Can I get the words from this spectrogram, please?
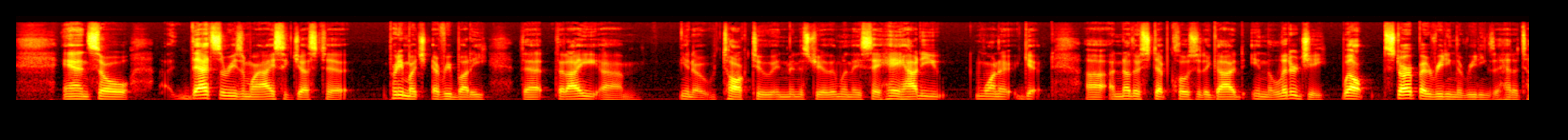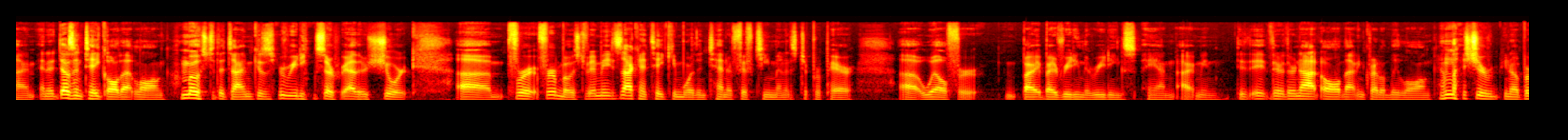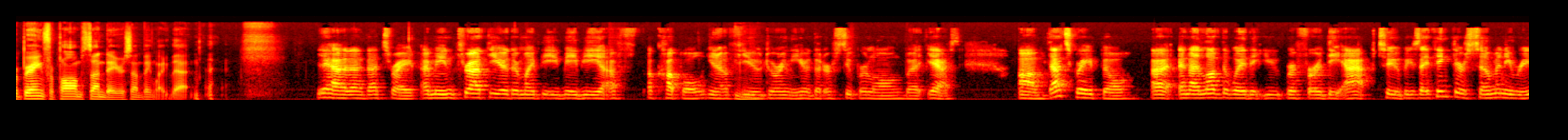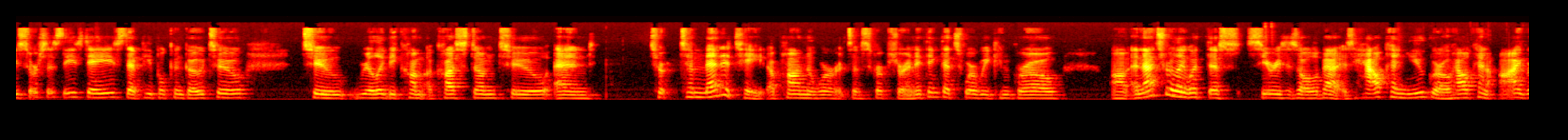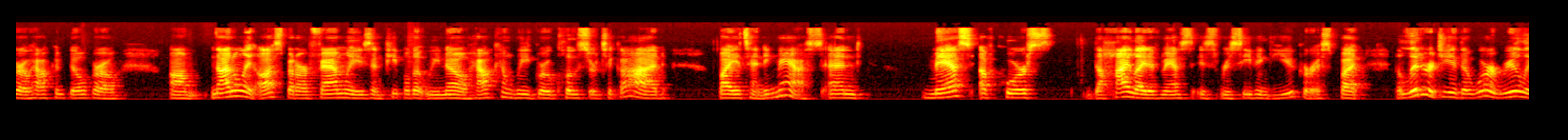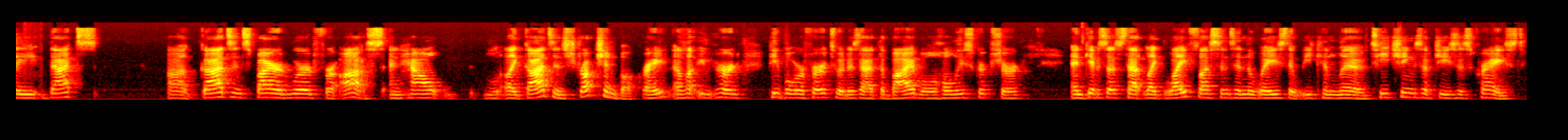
And so that's the reason why I suggest to pretty much everybody that, that I um, you know talk to in ministry when they say, hey, how do you want to get uh, another step closer to God in the liturgy? Well, start by reading the readings ahead of time. And it doesn't take all that long most of the time because the readings are rather short um, for, for most of it. I mean, it's not going to take you more than 10 or 15 minutes to prepare uh, well for by, by reading the readings. And I mean, it, it, they're, they're not all that incredibly long unless you're, you know, preparing for Palm Sunday or something like that. Yeah, that, that's right. I mean, throughout the year, there might be maybe a, a couple, you know, a few mm. during the year that are super long, but yes. Um, that's great, Bill. Uh, and I love the way that you referred the app too, because I think there's so many resources these days that people can go to to really become accustomed to and to, to meditate upon the words of scripture. And I think that's where we can grow. Um, and that's really what this series is all about is how can you grow? How can I grow? How can Bill grow? Um, not only us, but our families and people that we know. How can we grow closer to God by attending Mass? And Mass, of course, the highlight of Mass is receiving the Eucharist, but the liturgy of the word really that's uh, God's inspired word for us and how, like God's instruction book, right? You've heard people refer to it as that the Bible, Holy Scripture, and gives us that like life lessons in the ways that we can live, teachings of Jesus Christ.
